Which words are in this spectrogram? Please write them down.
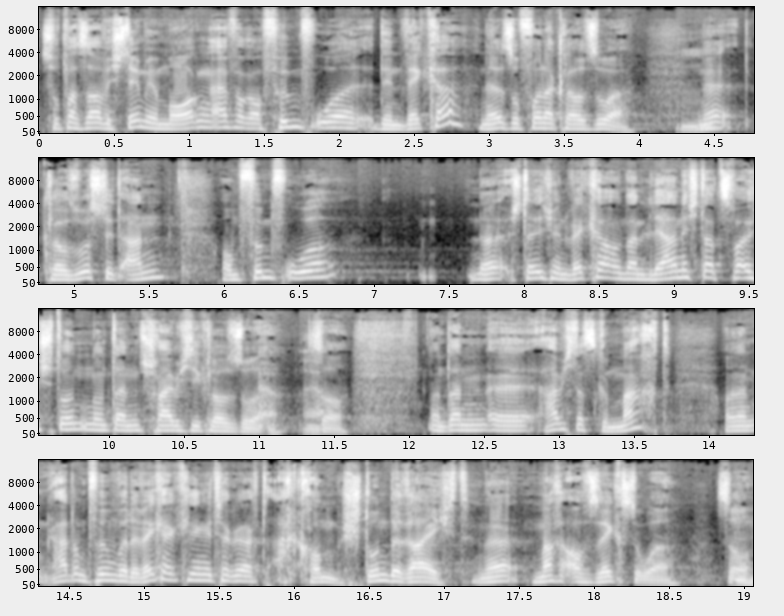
so pass auf, ich stelle mir morgen einfach auf 5 Uhr den Wecker, ne, so vor der Klausur. Ne, Klausur steht an, um 5 Uhr ne, stelle ich mir einen Wecker und dann lerne ich da zwei Stunden und dann schreibe ich die Klausur. Ja, ja. So. Und dann äh, habe ich das gemacht und dann hat um 5 Uhr der Wecker geklingelt, ich habe gedacht, ach komm, Stunde reicht, ne? mach auf 6 Uhr. So.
